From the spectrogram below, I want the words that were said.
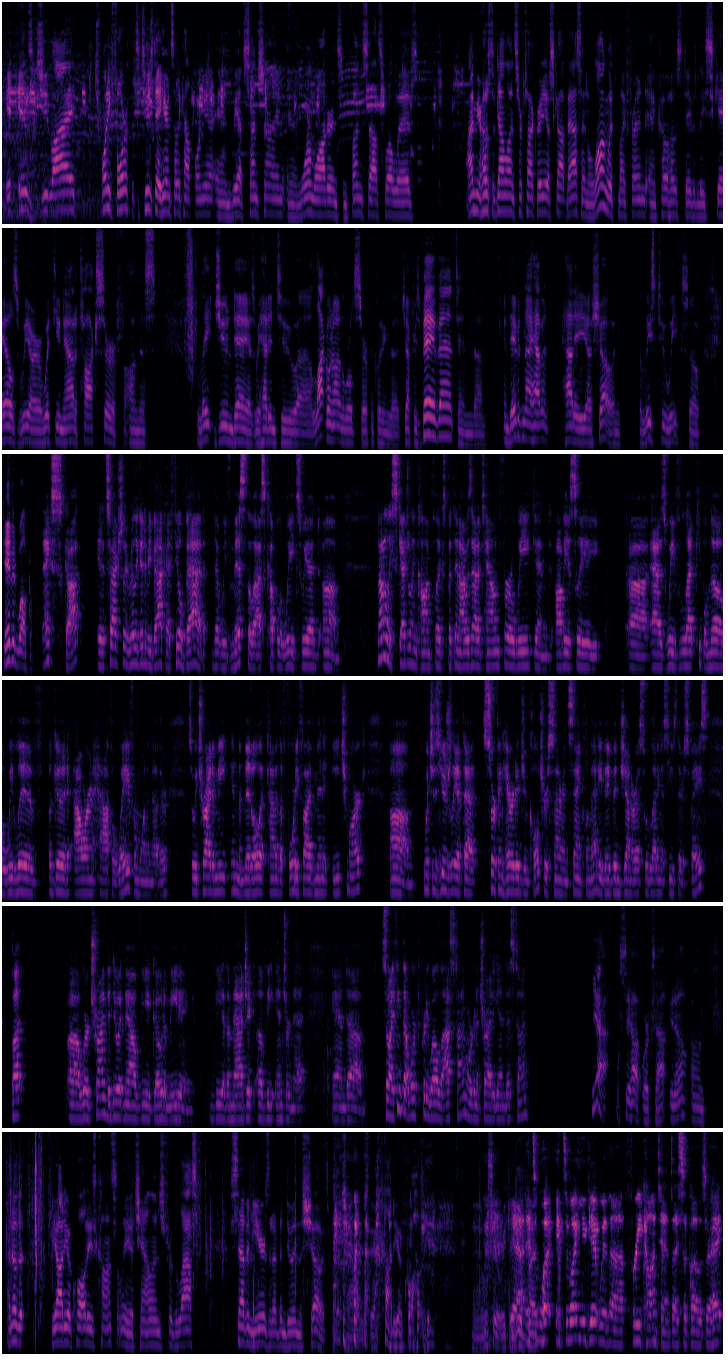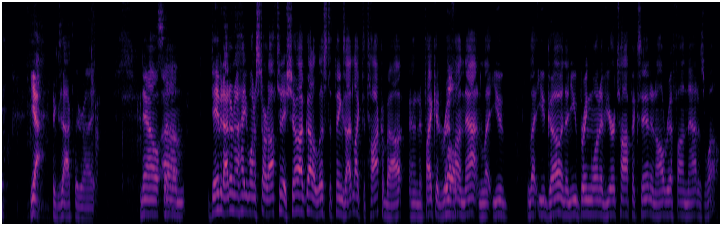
It is July 24th. It's a Tuesday here in Southern California, and we have sunshine and warm water and some fun south swell waves. I'm your host of Downline Surf Talk Radio, Scott Bass, and along with my friend and co-host David Lee Scales, we are with you now to talk surf on this late June day as we head into uh, a lot going on in the world of surf, including the Jeffreys Bay event, and um, and David and I haven't had a uh, show in at least two weeks. So, David, welcome. Thanks, Scott. It's actually really good to be back. I feel bad that we've missed the last couple of weeks. We had um, not only scheduling conflicts, but then I was out of town for a week, and obviously, uh, as we've let people know, we live a good hour and a half away from one another. So we try to meet in the middle at kind of the 45 minute each mark, um, which is usually at that Surfing Heritage and Culture Center in San Clemente. They've been generous with letting us use their space, but uh, we're trying to do it now via GoToMeeting, via the magic of the internet. And um, so I think that worked pretty well last time. We're going to try it again this time. Yeah, we'll see how it works out. You know, um, I know that the audio quality is constantly a challenge for the last seven years that I've been doing the show. It's been a challenge, the audio quality. Yeah, we'll see what we can Yeah, do. it's but- what it's what you get with uh, free content, I suppose, right? Yeah, exactly right. Now, So- um, David, I don't know how you want to start off today's show. I've got a list of things I'd like to talk about, and if I could riff Well- on that and let you let you go, and then you bring one of your topics in, and I'll riff on that as well.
